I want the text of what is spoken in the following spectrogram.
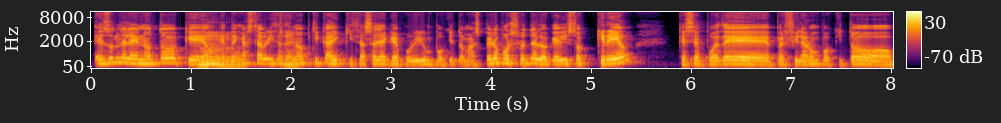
es donde le noto que aunque mm, tenga estabilización óptica y quizás haya que pulir un poquito más. Pero por suerte lo que he visto, creo que se puede perfilar un poquito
